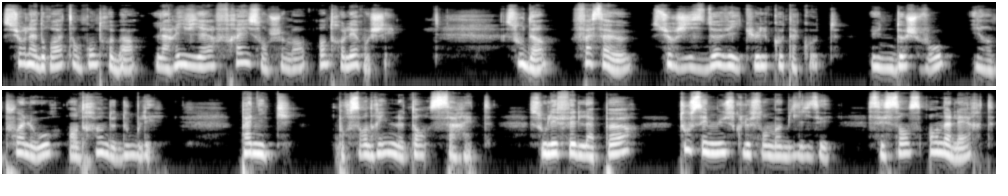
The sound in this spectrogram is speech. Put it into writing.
Sur la droite, en contrebas, la rivière fraye son chemin entre les rochers. Soudain, face à eux, surgissent deux véhicules côte à côte, une deux chevaux et un poids lourd en train de doubler. Panique. Pour Sandrine, le temps s'arrête. Sous l'effet de la peur, tous ses muscles sont mobilisés, ses sens en alerte,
